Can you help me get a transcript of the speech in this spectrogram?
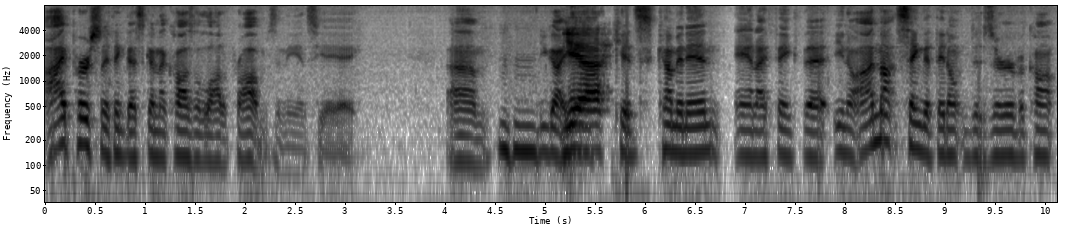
I personally think that's going to cause a lot of problems in the NCAA. Um, hmm you got Yeah. young kids coming in, and I think that you know I'm not saying that they don't deserve a comp-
